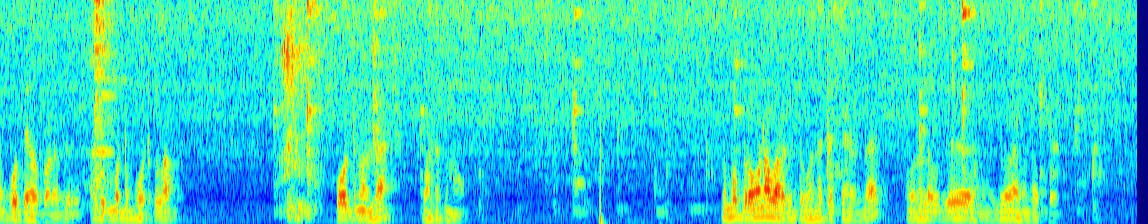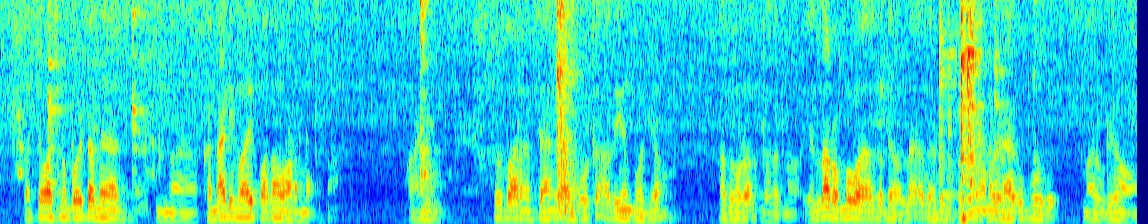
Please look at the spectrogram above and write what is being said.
உப்பு தேவைப்படுது. அதுக்கு மட்டும் போட்டுக்கலாம். போட்டு நல்லா வதக்கணும். ரொம்ப ப்ரௌனாக வதக்கத்து வதக்க தேவையில்லை. ஓரளவுக்கு இதுவாக இருந்தால் போதும். பச்சை வாசனை போயிட்டு அந்த கண்ணாடி மாதிரி பதம் வரணும். ஆனியன் இப்போ பாருங்கள் தேங்காய் போட்டு அதையும் கொஞ்சம் அதோட வதக்கணும். எல்லாம் ரொம்ப வதக்க தேவையில்ல. அது அதுக்கு தகுந்த வேக போகுது. மறுபடியும்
